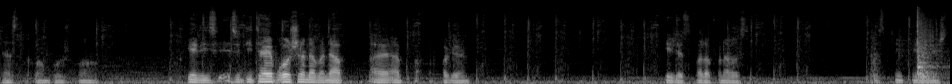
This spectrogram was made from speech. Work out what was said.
Der erste Raum, wo ich war. Okay, die, also die Teile brauche ich schon aber ab, äh, ab, abfackeln. Gehe ich jetzt mal davon aus. Das bringt mir nichts.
